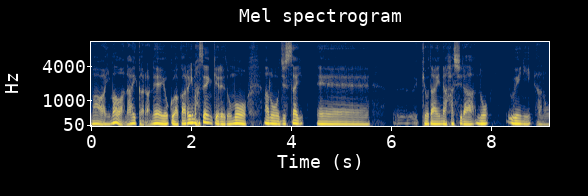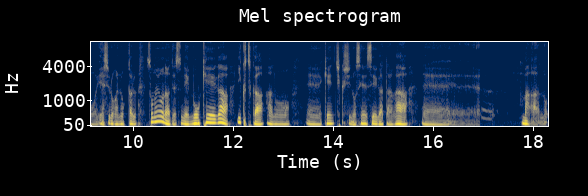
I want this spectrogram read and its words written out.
まあ今はないからね、よく分かりませんけれども、あの、実際、えー、巨大な柱の上に、あの、社が乗っかる、そのようなですね、模型が、いくつか、あの、えー、建築士の先生方が、えー、まあ、あの、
